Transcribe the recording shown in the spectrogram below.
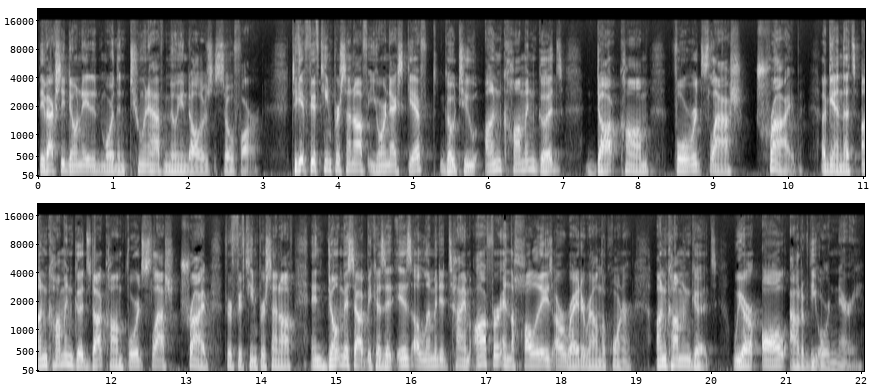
They've actually donated more than $2.5 million so far. To get 15% off your next gift, go to uncommongoods.com forward slash tribe. Again, that's uncommongoods.com forward slash tribe for 15% off. And don't miss out because it is a limited time offer and the holidays are right around the corner. Uncommon Goods, we are all out of the ordinary.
